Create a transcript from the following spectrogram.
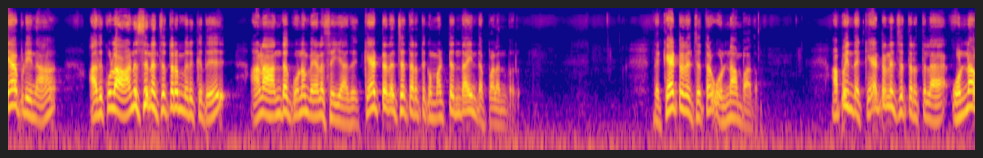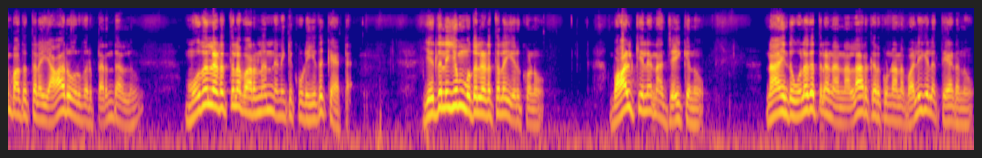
ஏன் அப்படின்னா அதுக்குள்ளே அனுச நட்சத்திரம் இருக்குது ஆனால் அந்த குணம் வேலை செய்யாது. கேட்ட நட்சத்திரத்துக்கு மட்டும்தான் இந்த பலன் வரும். இந்த கேட்ட நட்சத்திரம் ஒன்றாம் பாதம். அப்போ இந்த கேட்ட நட்சத்திரத்தில் ஒன்றாம் பாதத்தில் யார் ஒருவர் பிறந்தாலும் முதல் இடத்துல வரணும்னு நினைக்கக்கூடியது கேட்ட. எதுலேயும் முதலிடத்துல இருக்கணும். வாழ்க்கையில் நான் ஜெயிக்கணும். நான் இந்த உலகத்தில் நான் நல்லா இருக்கிறதுக்கு உண்டான வழிகளை தேடணும்.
